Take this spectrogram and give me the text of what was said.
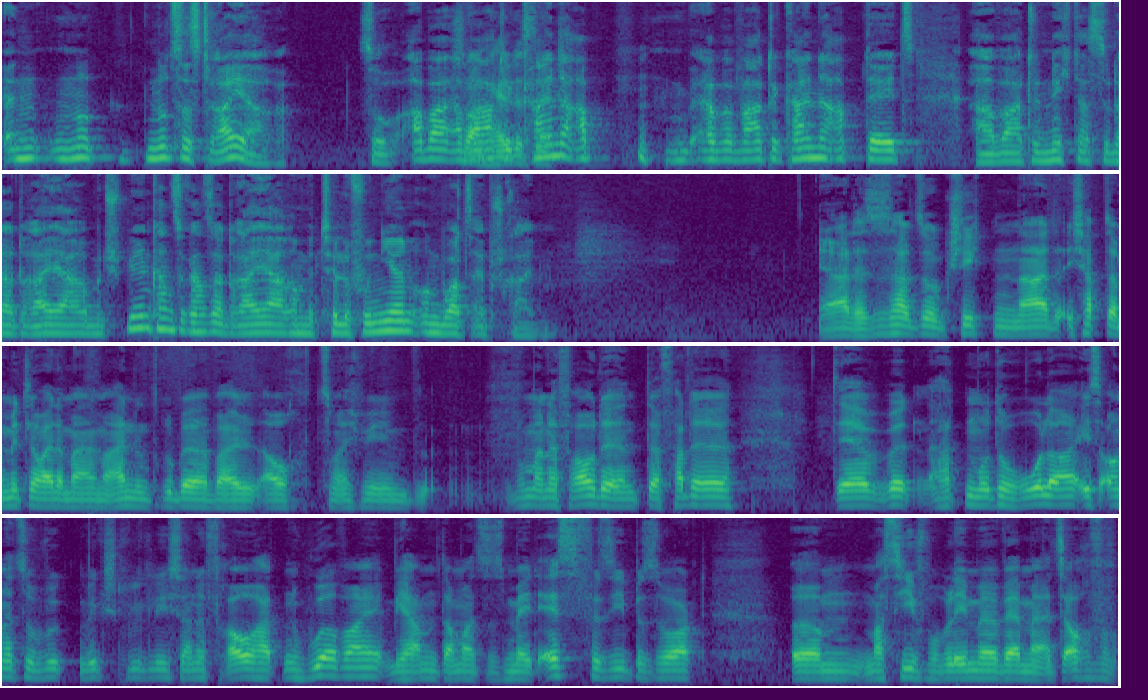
äh, nu- Nutze es drei Jahre. So, aber So erwarte keine. Up erwarte keine Updates, erwarte nicht, dass du da drei Jahre mit spielen kannst. Du kannst da drei Jahre mit telefonieren und WhatsApp schreiben. Ja, das ist halt so Geschichten. Na, ich habe da mittlerweile meine Meinung drüber, weil auch zum Beispiel von meiner Frau, der, der Vater, der wird, hat einen Motorola, ist auch nicht so wirk- wirklich glücklich. Seine Frau hat einen Huawei. Wir haben damals das Mate S für sie besorgt. Ähm, massive Probleme, werden wir jetzt auch auf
